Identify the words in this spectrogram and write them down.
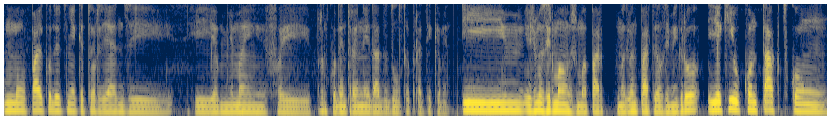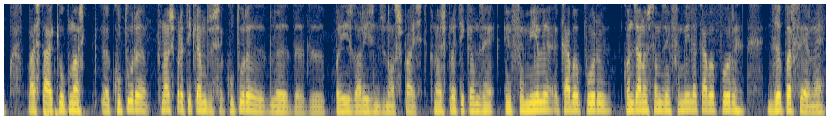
o meu pai quando eu tinha 14 anos e, e a minha mãe foi pronto quando entrei na idade adulta praticamente. E, hum, os meus irmãos, uma parte, uma grande parte deles emigrou e aqui o contacto com lá está aquilo que nós a cultura que nós praticamos, a cultura de, de- de país de origem dos nossos pais, que nós praticamos em, em família, acaba por, quando já não estamos em família, acaba por desaparecer. Não é?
